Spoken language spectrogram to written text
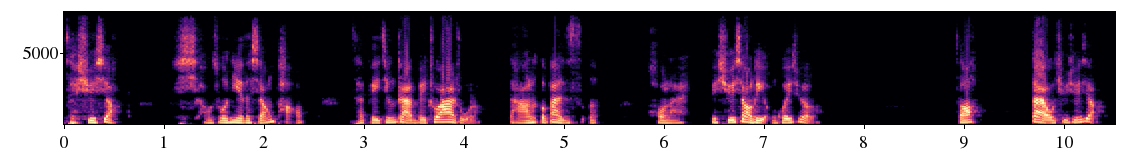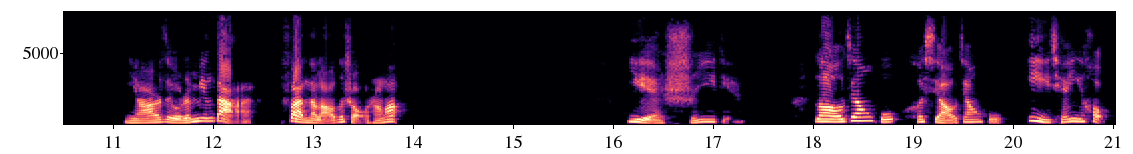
在学校。小作孽的想跑，在北京站被抓住了，打了个半死，后来被学校领回去了。走，带我去学校。你儿子有人命大案，犯在老子手上了。夜十一点，老江湖和小江湖一前一后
